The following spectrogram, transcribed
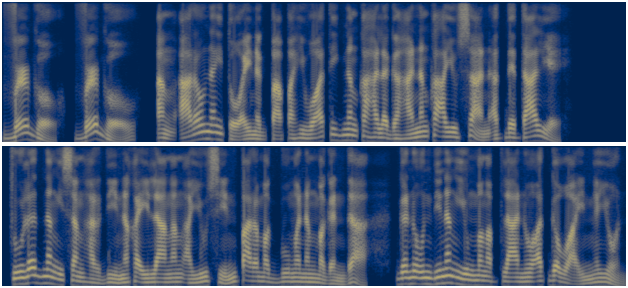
Virgo, Virgo, ang araw na ito ay nagpapahiwatig ng kahalagahan ng kaayusan at detalye. Tulad ng isang hardin na kailangang ayusin para magbunga ng maganda, ganoon din ang iyong mga plano at gawain ngayon.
